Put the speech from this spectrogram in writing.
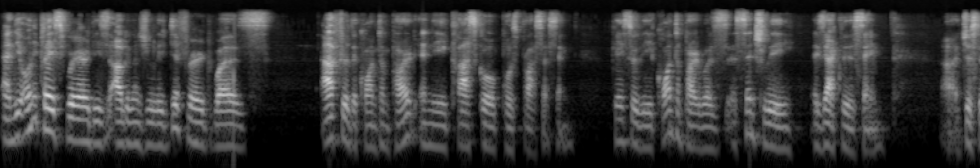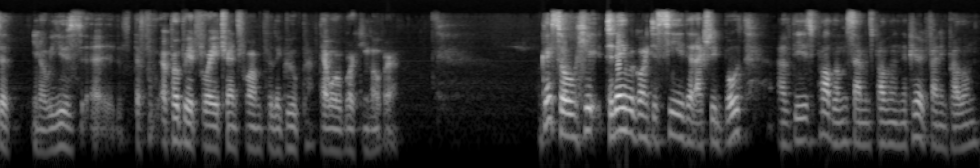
And the only place where these algorithms really differed was after the quantum part in the classical post-processing. Okay, so the quantum part was essentially exactly the same, uh, just that you know we used uh, the appropriate Fourier transform for the group that we're working over. Okay, so here, today we're going to see that actually both of these problems, Simon's problem and the period finding problem,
